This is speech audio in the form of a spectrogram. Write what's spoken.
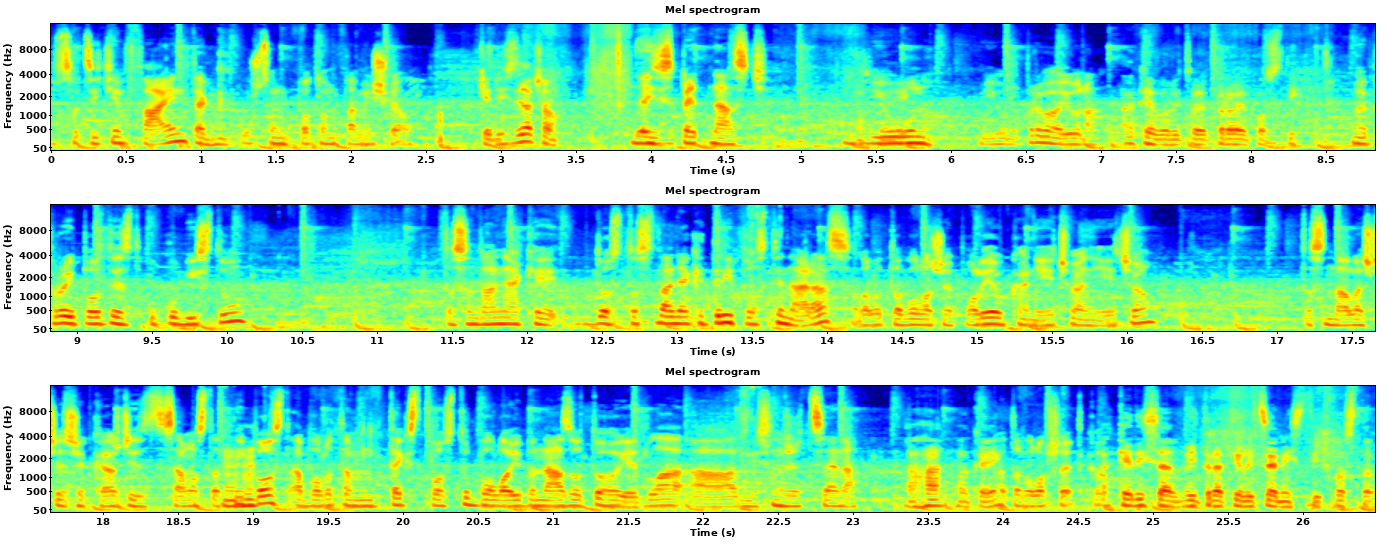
sa cítim fajn, tak Mhm. už som potom tam išiel. Kedy si začal? 2015, jún, jún, 1. júna. Aké boli tvoje prvé posty? Môj prvý podcast u Kubistu, to som dal nejaké, to som dal nejaké tri posty naraz, lebo to bolo, že polievka niečo a niečo. To som dal ešte, že každý samostatný Mhm. post a bolo tam, text postu bolo iba názov toho jedla a myslím, že cena. Aha, OK. A to bolo A všetko. kedy sa vytratili ceny z tých postov?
